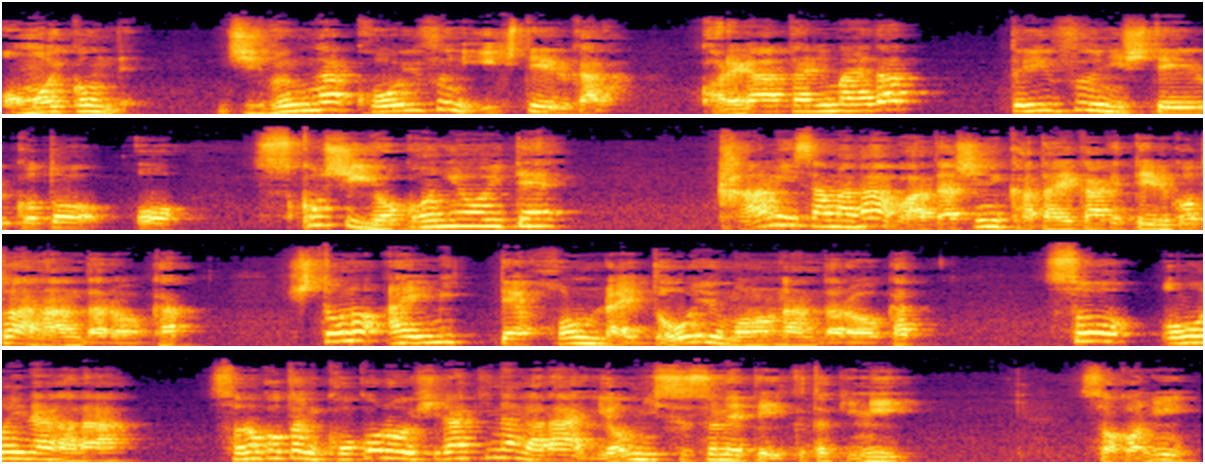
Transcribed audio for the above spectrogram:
思い込んで自分がこういうふうに生きているからこれが当たり前だというふうにしていることを少し横に置いて神様が私に語りかけていることは何だろうか人の歩みって本来どういうものなんだろうかそう思いながらそのことに心を開きながら読み進めていくときに、そこに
